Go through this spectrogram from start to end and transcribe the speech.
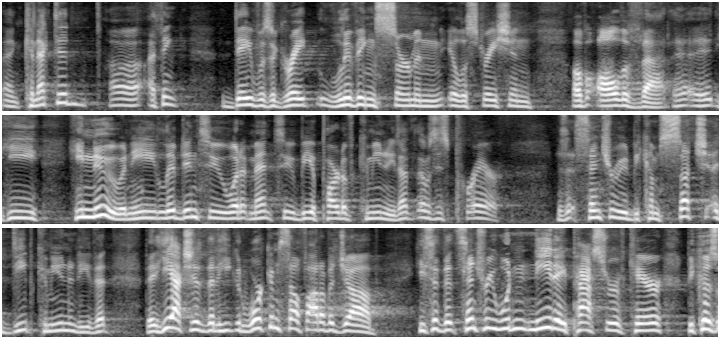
and connected. Uh, I think Dave was a great living sermon illustration of all of that. Uh, he, he knew and he lived into what it meant to be a part of community. That, that was his prayer, is that Century would become such a deep community that, that he actually that he could work himself out of a job. He said that Century wouldn't need a pastor of care because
